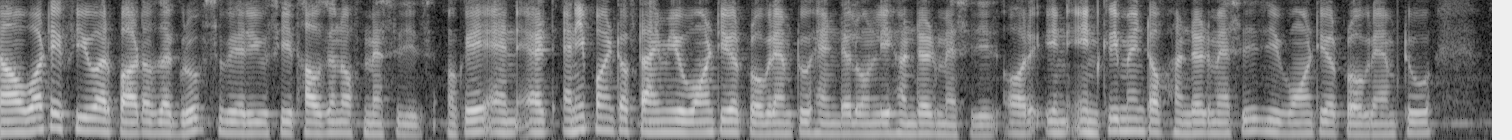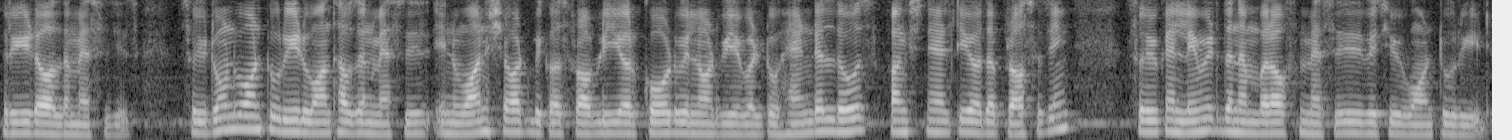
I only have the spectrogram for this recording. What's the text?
Now what if you are part of the groups where you see thousand of messages okay? And at any point of time you want your program to handle only 100 messages or in increment of 100 messages you want your program to read all the messages. So you don't want to read 1000 messages in one shot because probably your code will not be able to handle those functionality or the processing. So you can limit the number of messages which you want to read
